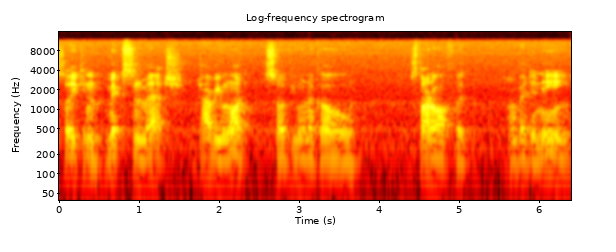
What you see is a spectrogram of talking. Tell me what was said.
So you can mix and match however you want. So if you want to go start off with on bended knee.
